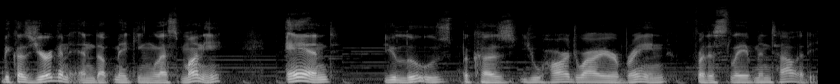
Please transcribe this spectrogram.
because you're going to end up making less money, and you lose because you hardwire your brain for the slave mentality.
